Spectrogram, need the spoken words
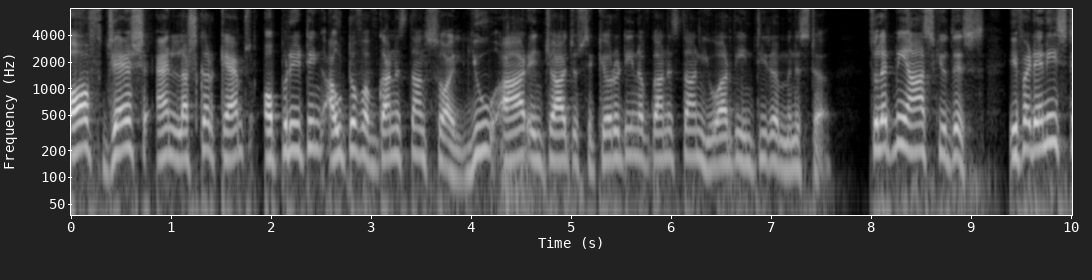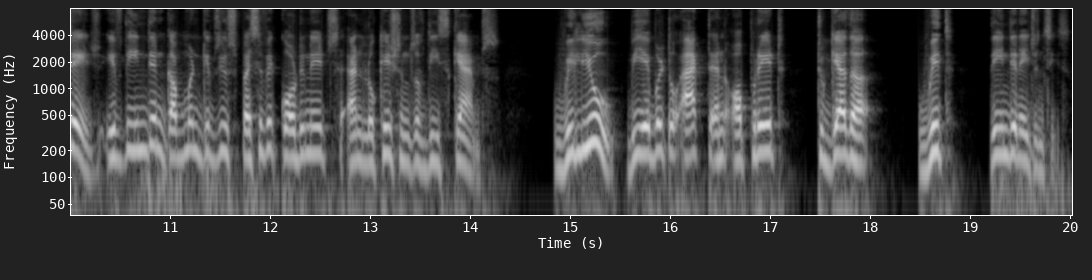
of Jaish and Lashkar camps operating out of Afghanistan soil. You are in charge of security in Afghanistan. You are the interior minister. So let me ask you this. If at any stage, if the Indian government gives you specific coordinates and locations of these camps, will you be able to act and operate together with the Indian agencies?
